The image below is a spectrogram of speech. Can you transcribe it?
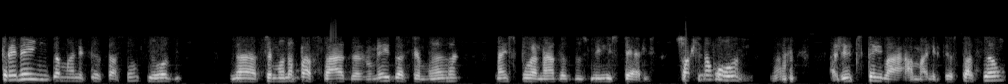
tremenda manifestação que houve na semana passada, no meio da semana, na esplanada dos ministérios. Só que não houve. Né? A gente tem lá a manifestação,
